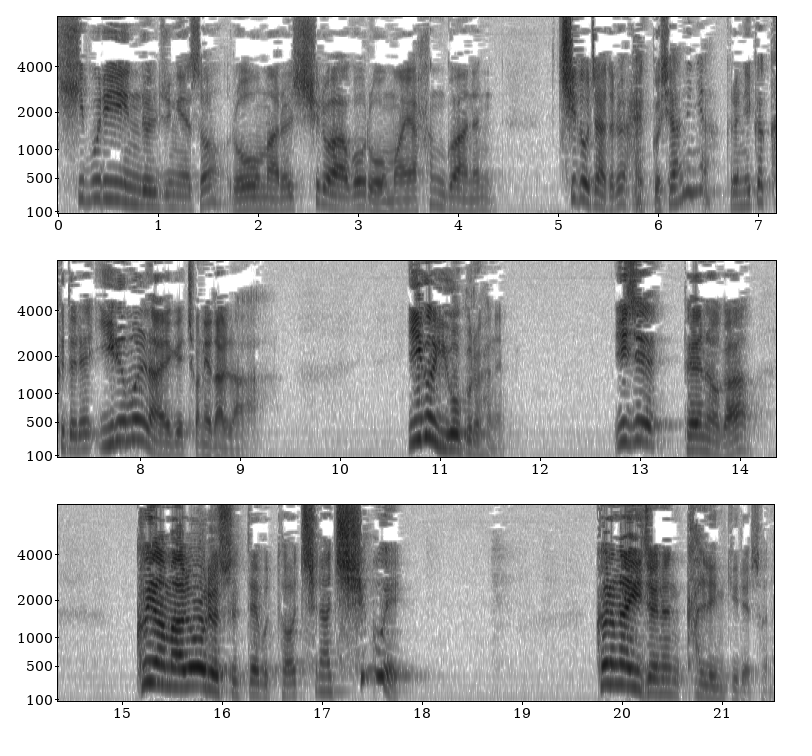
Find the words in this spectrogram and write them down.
히브리인들 중에서 로마를 싫어하고 로마에 항거하는 지도자들을 알 것이 아니냐. 그러니까 그들의 이름을 나에게 전해달라. 이걸 요구를 하는. 이제 베너가 그야말로 어렸을 때부터 친한 친구예요. 그러나 이제는 갈림길에서는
